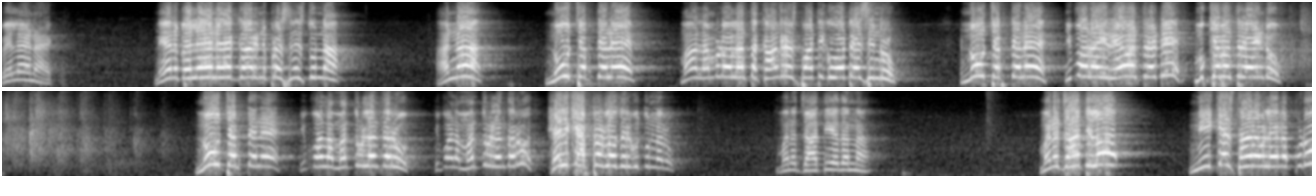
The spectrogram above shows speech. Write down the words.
బెల్లయ్య నాయక్. నేను బెల్లయ్య నాయక్ గారిని ప్రశ్నిస్తున్నా. అన్నా నువ్వు చెప్తేనే మా లంబడోళ్ళంతా కాంగ్రెస్ పార్టీకి ఓటేసిండ్రు. నువ్వు చెప్తేనే ఇవాళ ఈ రేవంత్ రెడ్డి ముఖ్యమంత్రి అయిండు. నువ్వు చెప్తేనే ఇవాళ మంత్రులందరూ ఇవాళ మంత్రులందరూ హెలికాప్టర్లో తిరుగుతున్నారు. మన జాతి ఏదన్నా? మన జాతిలో నీకే స్థానం లేనప్పుడు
